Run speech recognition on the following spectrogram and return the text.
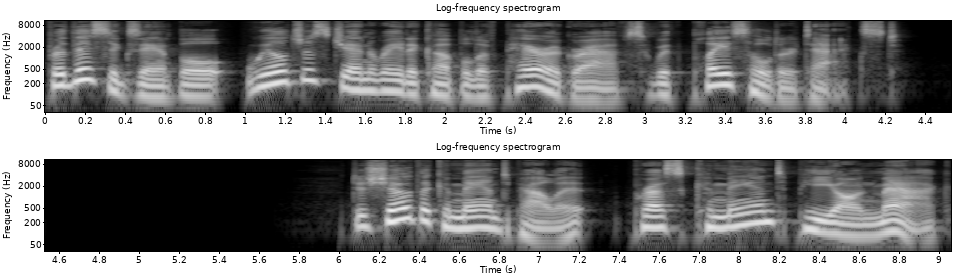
For this example, we'll just generate a couple of paragraphs with placeholder text. To show the command palette, press Command P on Mac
